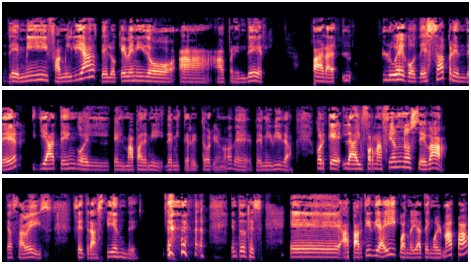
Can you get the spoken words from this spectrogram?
de mi familia, de lo que he venido a aprender para luego desaprender, ya tengo el, mapa de mi, territorio, ¿no? de, de mi vida. Porque la información no se va, ya sabéis, se trasciende. Entonces, eh, a partir de ahí, cuando ya tengo el mapa,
